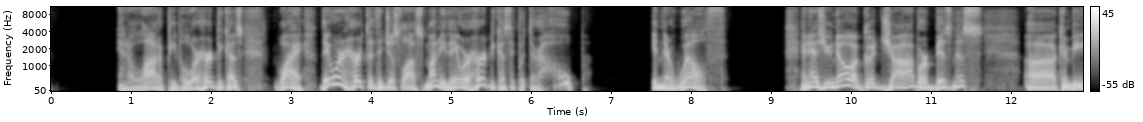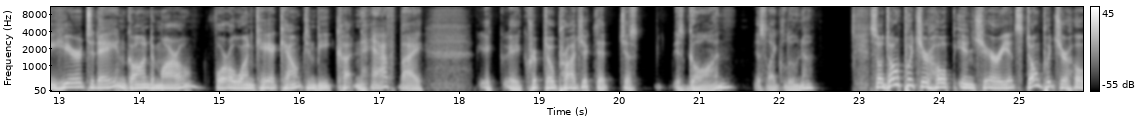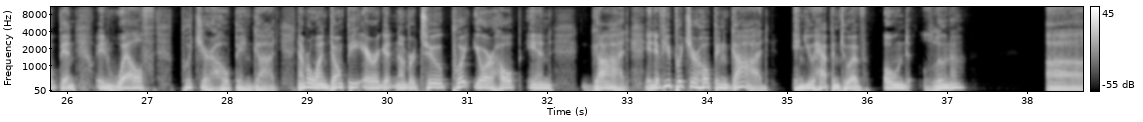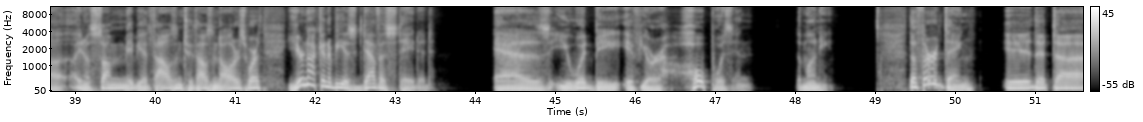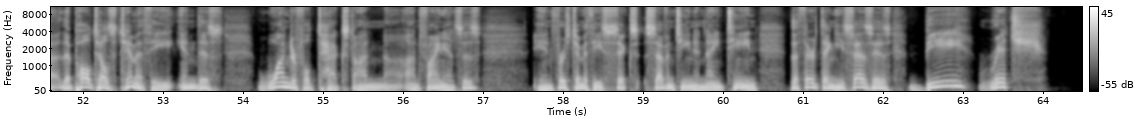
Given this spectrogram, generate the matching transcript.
And a lot of people were hurt because why? They weren't hurt that they just lost money. They were hurt because they put their hope in their wealth. And as you know, a good job or business uh, can be here today and gone tomorrow. 401k account can be cut in half by a, a crypto project that just is gone, just like Luna. So don't put your hope in chariots. Don't put your hope in, in wealth. Put your hope in God. Number one, don't be arrogant. Number two, put your hope in God. And if you put your hope in God and you happen to have owned Luna, uh, you know, some maybe a thousand, two thousand dollars worth, you're not going to be as devastated as you would be if your hope was in the money. The third thing that uh, that Paul tells Timothy in this wonderful text on uh, on finances in 1 Timothy 6, 17 and 19, the third thing he says is be rich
